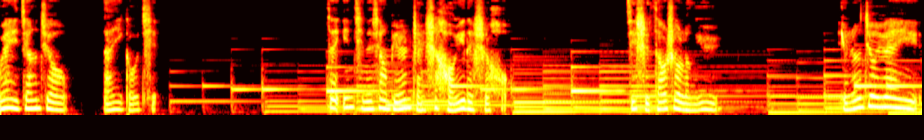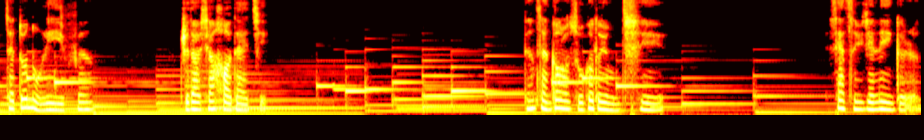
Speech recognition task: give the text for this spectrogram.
不愿意将就，难以苟且。在殷勤的向别人展示好意的时候，即使遭受冷遇，也仍旧愿意再多努力一分，直到消耗殆尽。等攒够了足够的勇气，下次遇见另一个人，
